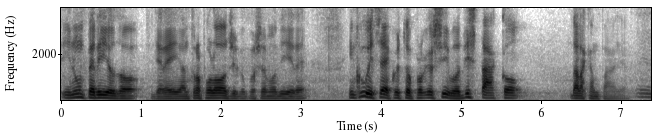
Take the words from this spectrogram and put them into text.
in un periodo, direi antropologico possiamo dire, in cui c'è questo progressivo distacco dalla campagna. Mm.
